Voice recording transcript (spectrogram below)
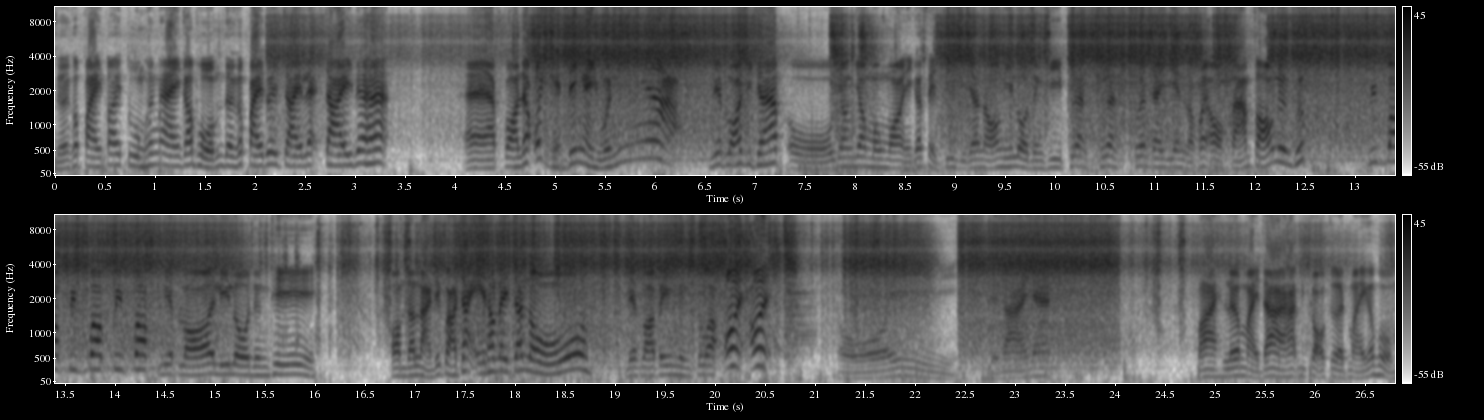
เดินเข้าไปต้อยตูมข้างในครับผม เดินเข้าไปด้วยใจและใจนะฮะ แอบก่อนแล้วโอ๊ยเห็นได้ไงวะเนี่ยเรียบร้อยสิครับ โอ้ย่องย่องมองมองนี่ก็เสร็จที่สิจ้าน้องนี้โหลดหนึ่งทีเพื่อนเพื่อนเพื่อนใจเย็นเราค่อยออกสามสองหนึ่งปึ๊บวิบวับวิบวับวิบวับเรียบร้อยรีโหลดหนึ่งทีออมด้านหลังดีกว่าจ้าเอ๋ทำไรจ้าหนู เรียบร้อยไปอีกหนึ่งตัวโอ้ยโอ้ยโอ้ยเสียดายนะไปเริ่มใหม่ได้ฮะมีเกาะเกิดใหม่ครับผม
